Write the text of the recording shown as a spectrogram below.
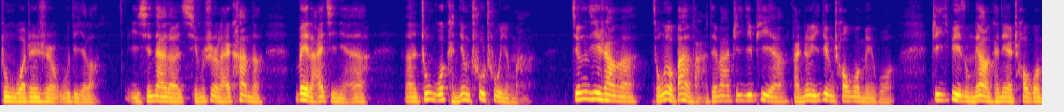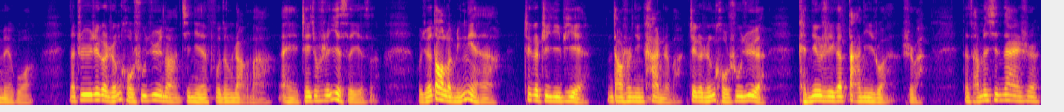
中国真是无敌了。以现在的形势来看呢，未来几年啊，呃，中国肯定处处赢麻，经济上啊总有办法，对吧？GDP 啊，反正一定超过美国，GDP 总量肯定也超过美国。那至于这个人口数据呢，今年负增长吧，哎，这就是意思意思。我觉得到了明年啊，这个 GDP，你到时候您看着吧，这个人口数据肯定是一个大逆转，是吧？那咱们现在是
